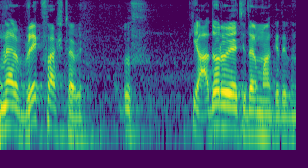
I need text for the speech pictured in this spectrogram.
উনার ব্রেকফাস্ট হবে। উফ। কি আদর হয়ে আছে তার মাকে দেখুন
